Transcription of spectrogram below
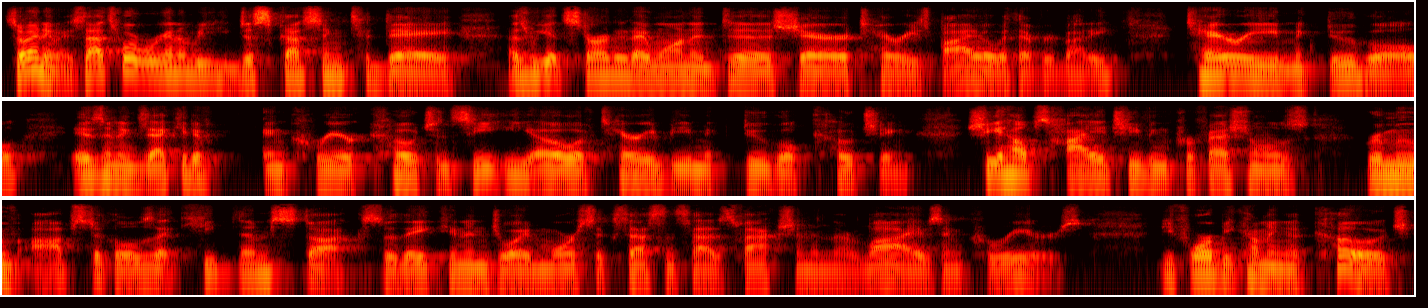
so, anyways, that's what we're going to be discussing today. As we get started, I wanted to share Terry's bio with everybody. Terry McDougall is an executive and career coach and CEO of Terry B. McDougall Coaching. She helps high achieving professionals remove obstacles that keep them stuck so they can enjoy more success and satisfaction in their lives and careers. Before becoming a coach,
